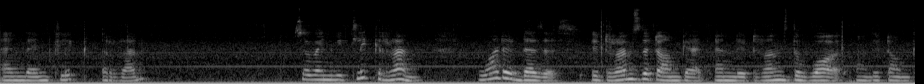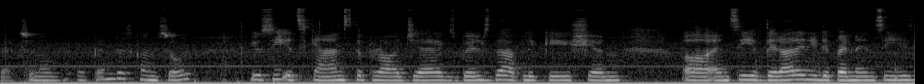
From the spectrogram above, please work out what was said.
and then click run. So when we click run, what it does is it runs the Tomcat and it runs the war on the Tomcat. So now open this console you see it scans the projects builds the application uh, and see if there are any dependencies.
